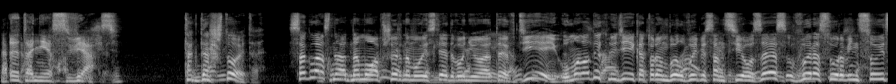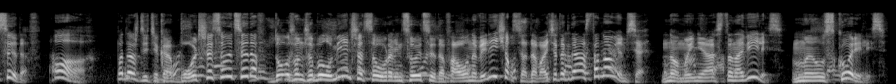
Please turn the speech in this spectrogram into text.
Это не связь. Тогда что это? Согласно одному обширному исследованию от FDA, у молодых людей, которым был выписан COZS, вырос уровень суицидов. О, Подождите-ка, больше суицидов? Должен же был уменьшиться уровень суицидов, а он увеличился. Давайте тогда остановимся. Но мы не остановились. Мы ускорились.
